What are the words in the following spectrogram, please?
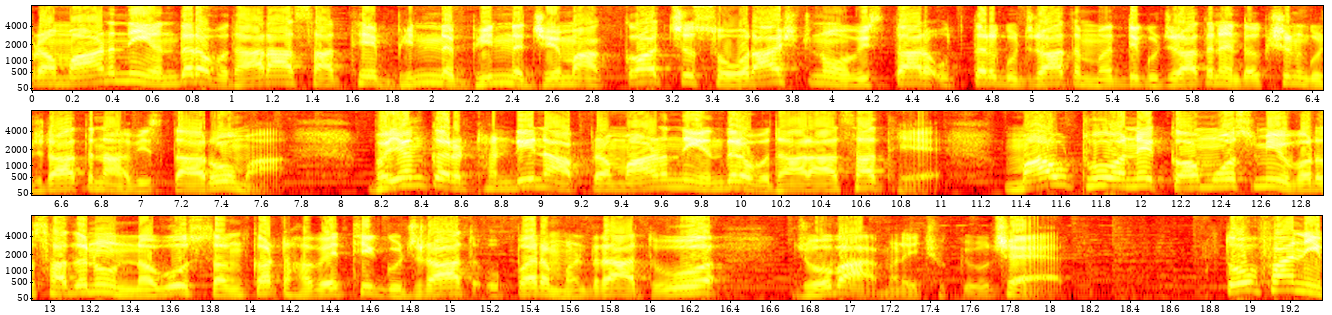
પ્રમાણની અંદર વધારા સાથે ભિન્ન ભિન્ન જેમાં કચ્છ, સૌરાષ્ટ્રનો વિસ્તાર, ઉત્તર ગુજરાત મધ્ય ગુજરાત અને દક્ષિણ ગુજરાતના વિસ્તારોમાં ભયંકર ઠંડીના પ્રમાણની અંદર વધારા સાથે માવઠું અને કમોસમી વરસાદનું નવું સંકટ હવેથી ગુજરાત ઉપર મંડરાતું જોવા મળી ચૂક્યું છે. તોફાની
